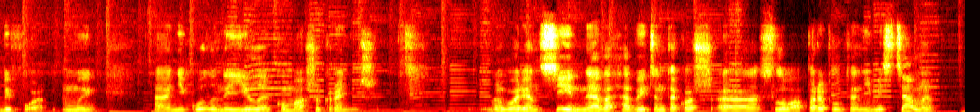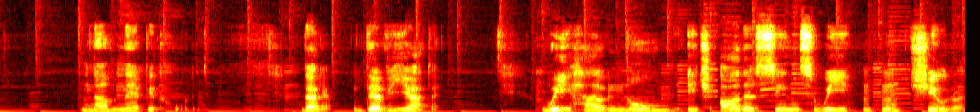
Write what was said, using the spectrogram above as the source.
before. Ми е, ніколи не їли комашок раніше. Ну, варіант C, never have eaten, також е, слова переплутані місцями. Нам не підходить. Далі, дев'яте. We have known each other since we children.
